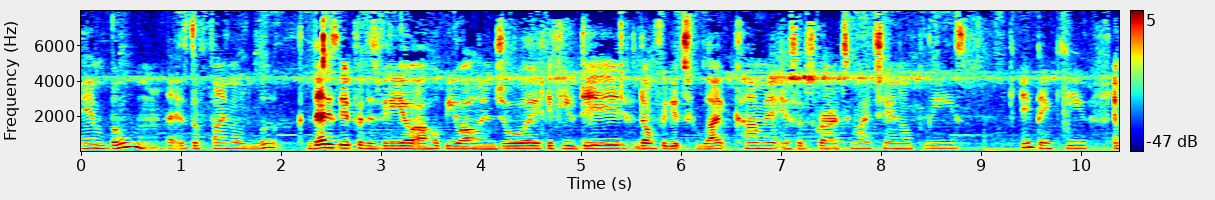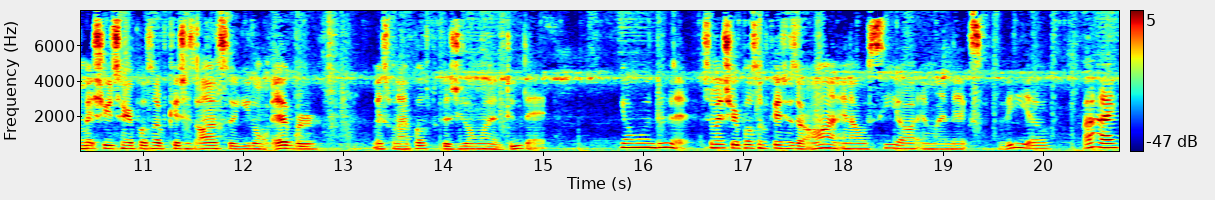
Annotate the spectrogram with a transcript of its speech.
And boom that is the final look. That is it for this video. I hope you all enjoyed. If you did don't forget to like comment and subscribe to my channel please. And thank you. And make sure you turn your post notifications on so you don't ever miss when i post because you don't want to do that. You don't want to do that. So make sure your post notifications are on and i will see y'all in my next video. Bye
